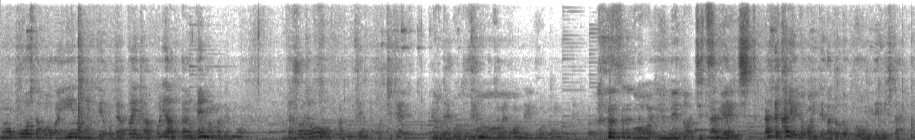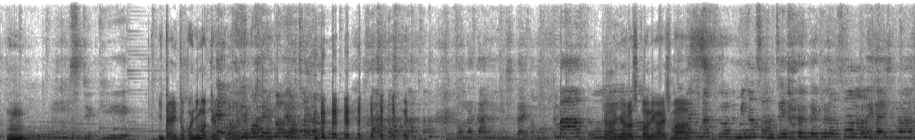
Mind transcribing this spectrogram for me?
もうこうした方がいいのにっていうことやっぱりたっぷりあったよね今までも。だそれをあの全部こっちでやりたいこと全部詰め込んでいこうと思って。すごい夢が実現した。なぜかゆいところに手が届くお店にしたい。うん。うん。素敵。痛いとこにも手を届いて そんな感じたいと思ってます。じゃあよろしくお願いします。お願いします。皆さんぜひ来てください。お願いします。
